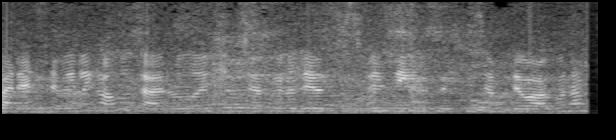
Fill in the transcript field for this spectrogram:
Parece bem legal o lugar. O lanche já agradei dos vizinhos aqui, já me deu água na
